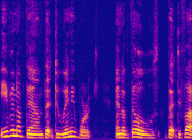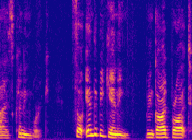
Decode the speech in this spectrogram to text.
even of them that do any work, and of those that devise cunning work. So in the beginning, when God brought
